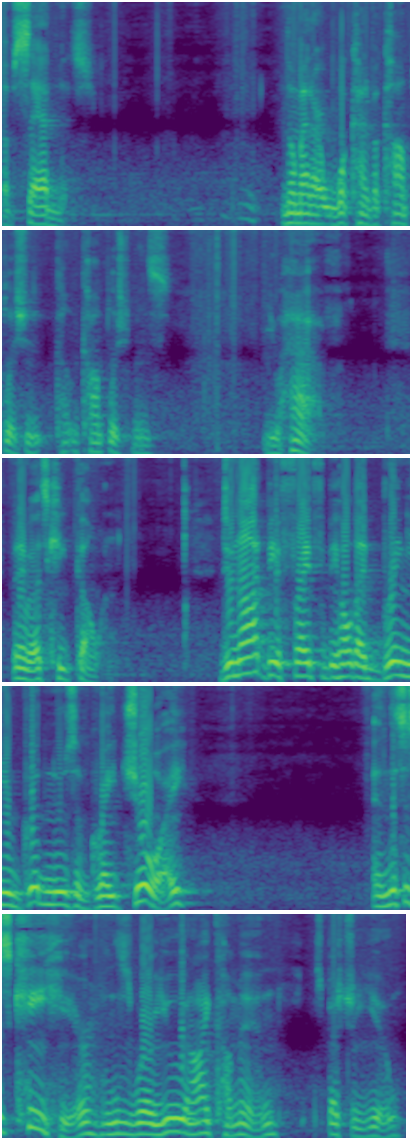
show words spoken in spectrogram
of sadness. No matter what kind of accomplish, accomplishments you have. But anyway, let's keep going. Do not be afraid, for behold, I bring you good news of great joy. And this is key here, and this is where you and I come in, especially you.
